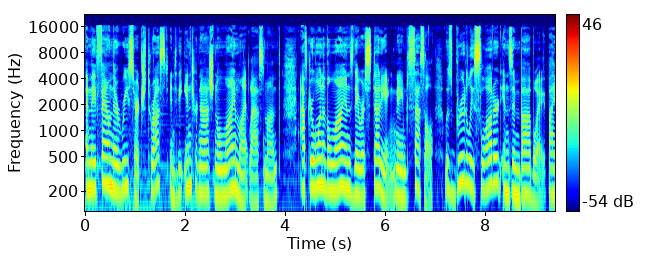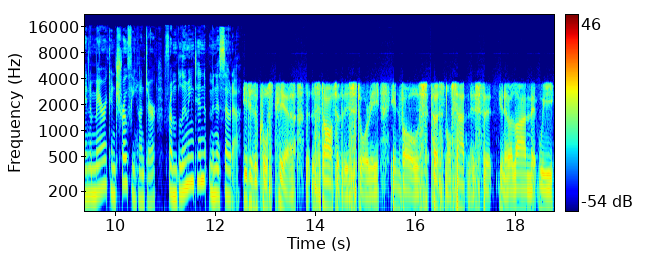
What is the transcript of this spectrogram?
and they found their research thrust into the international limelight last month after one of the lions they were studying, named Cecil, was brutally slaughtered in Zimbabwe by an American trophy hunter from Bloomington, Minnesota. It is, of course, clear that the start of this story involves personal sadness that, you know, a lion that we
